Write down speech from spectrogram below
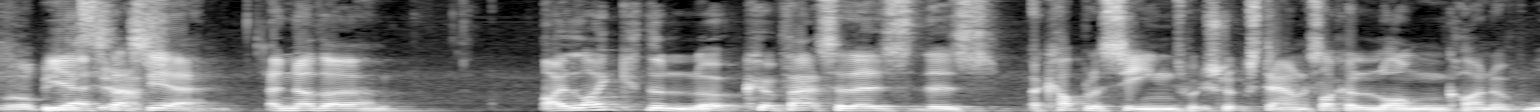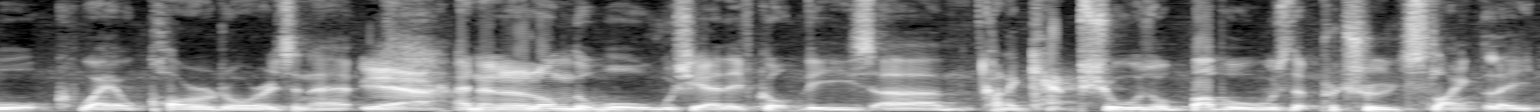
Little BBC yes, that's yeah. Another I like the look of that. So there's there's a couple of scenes which looks down. It's like a long kind of walkway or corridor, isn't it? Yeah. And then along the walls, yeah, they've got these um, kind of capsules or bubbles that protrude slightly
